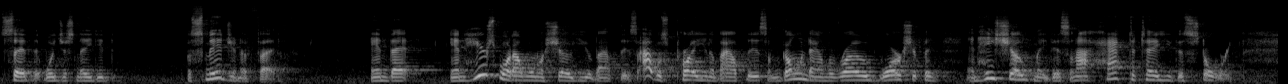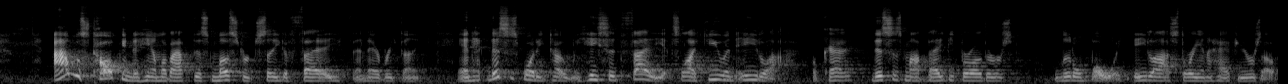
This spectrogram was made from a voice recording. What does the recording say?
said that we just needed a smidgen of faith. And that and here's what I want to show you about this. I was praying about this. I'm going down the road worshiping, and he showed me this, and I have to tell you this story. I was talking to him about this mustard seed of faith and everything. And this is what he told me. He said, Faye, it's like you and Eli, okay? This is my baby brother's little boy. Eli's three and a half years old.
